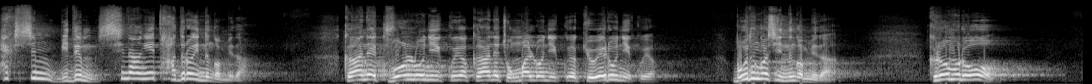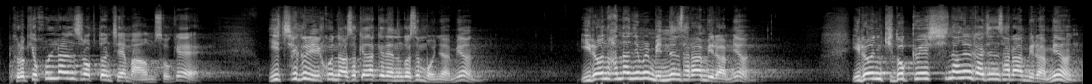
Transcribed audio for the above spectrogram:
핵심 믿음, 신앙이 다 들어 있는 겁니다. 그 안에 구원론이 있고요. 그 안에 종말론이 있고요. 교회론이 있고요. 모든 것이 있는 겁니다. 그러므로 그렇게 혼란스럽던 제 마음 속에 이 책을 읽고 나서 깨닫게 되는 것은 뭐냐면 이런 하나님을 믿는 사람이라면 이런 기독교의 신앙을 가진 사람이라면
